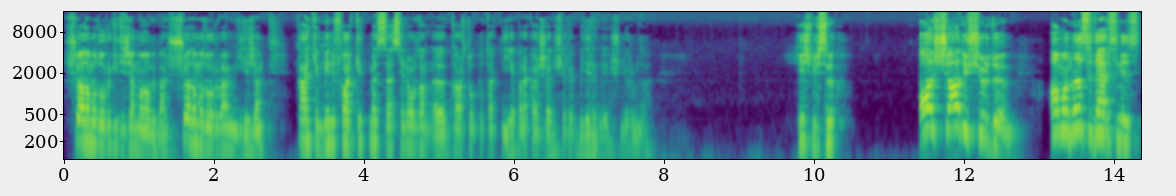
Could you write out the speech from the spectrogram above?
Şu adama doğru gideceğim abi ben. Şu adama doğru ben gideceğim. Kankim beni fark etmezsen seni oradan e, kar taktiği yaparak aşağı düşürebilirim diye düşünüyorum da. Hiçbirisini aşağı düşürdüm. Ama nasıl dersiniz?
